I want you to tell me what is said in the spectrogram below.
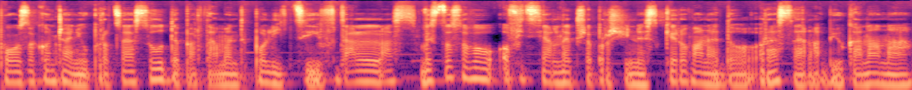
Po zakończeniu procesu Departament Policji w Dallas wystosował oficjalne przeprosiny skierowane do Russella Buchanana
